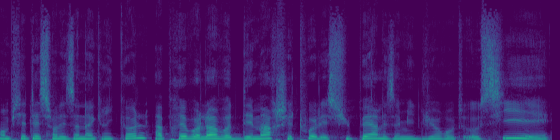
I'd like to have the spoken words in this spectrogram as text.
empiéter sur les zones agricoles. Après, voilà, votre démarche et tout, elle est super, les amis de Lure aussi. Et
